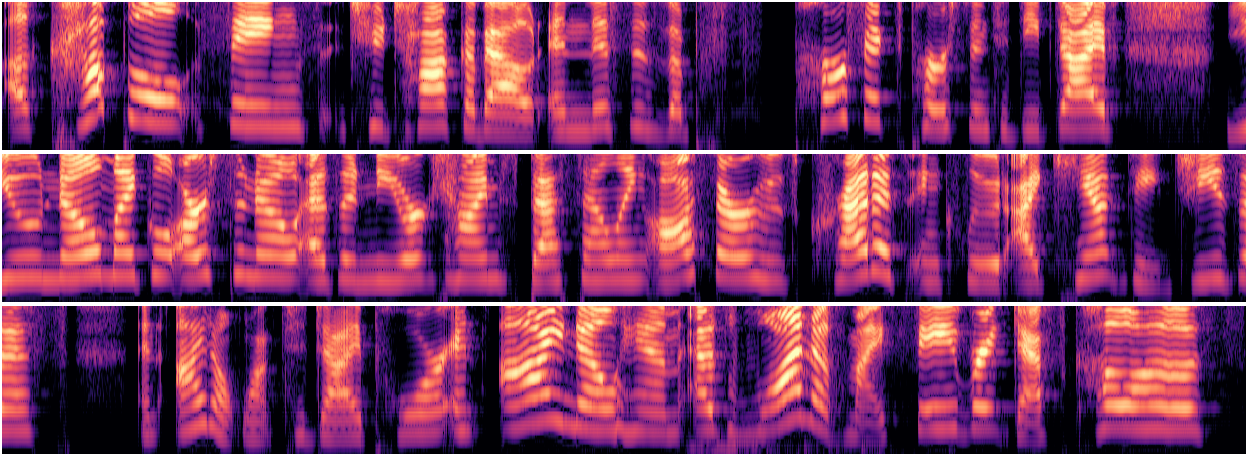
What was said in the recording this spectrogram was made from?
a couple things to talk about, and this is the perfect person to deep dive. You know Michael Arceneaux as a New York Times bestselling author whose credits include I Can't Date Jesus and I Don't Want to Die Poor, and I know him as one of my favorite guest co-hosts.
